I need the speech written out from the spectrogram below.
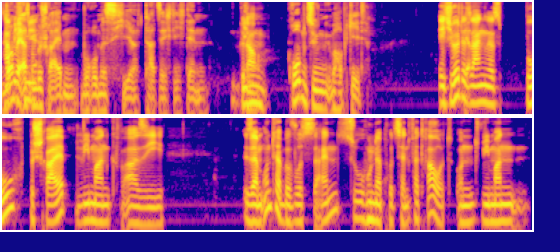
wollen wir erstmal beschreiben, worum es hier tatsächlich denn genau. in groben Zügen überhaupt geht. Ich würde Ja. sagen, das Buch beschreibt, wie man quasi seinem Unterbewusstsein zu 100% vertraut und wie man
